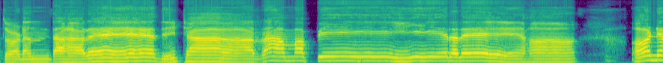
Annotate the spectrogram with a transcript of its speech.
ચડંતા રે દીઠા રામ પીર રે હા અને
